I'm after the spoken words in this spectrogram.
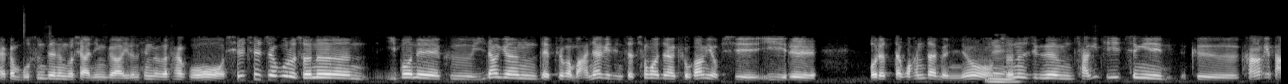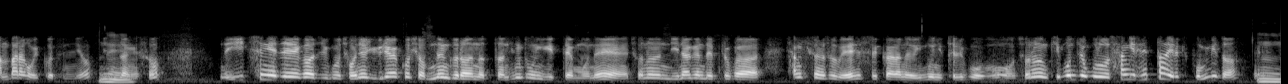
약간 모순되는 것이 아닌가 이런 생각을 하고 실질적으로 저는 이번에 그 이낙연 대표가 만약에 진짜 청와대랑 교감이 없이 이 일을 벌였다고 한다면요. 네. 저는 지금 자기 지지층이 그 강하게 반발하고 있거든요. 네. 민주당에서. 근데 이 층에 대해 가지고 전혀 유리할 것이 없는 그런 어떤 행동이기 때문에 저는 이낙연 대표가 상식선에서 왜 했을까라는 의문이 들고 저는 기본적으로 상의를 했다 이렇게 봅니다. 음,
